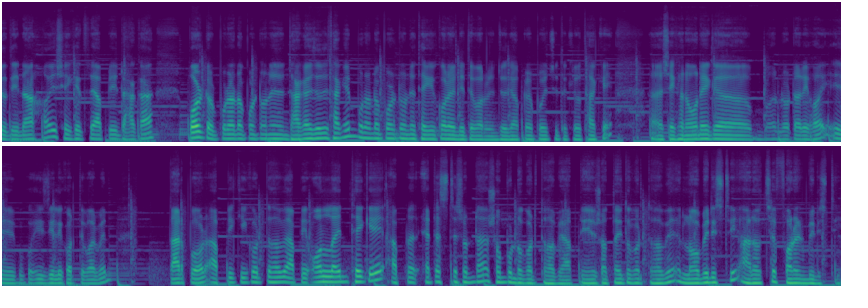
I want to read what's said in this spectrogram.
যদি না হয় সেক্ষেত্রে আপনি ঢাকা পল্টন, পুরানো পল্টনে ঢাকায় যদি থাকেন পুরানো পল্টনে থেকে করে নিতে পারবেন। যদি আপনার পরিচিত কেউ থাকে। সেখানে অনেক নোটারি হয় ইজিলি করতে পারবেন। তারপর আপনি কি করতে হবে আপনি অনলাইন থেকে আপনার অ্যাটাস্টেশনটা সম্পূর্ণ করতে হবে। আপনি সত্যায়িত করতে হবে ল মিনিস্ট্রি আর হচ্ছে ফরেন মিনিস্ট্রি।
